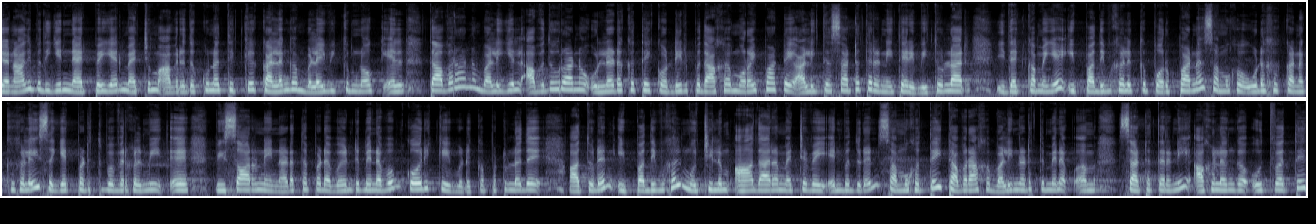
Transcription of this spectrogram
ஜனாதிபதியின் நற்பெயர் மற்றும் அவரது குணத்திற்கு களங்கம் விளைவிக்கும் நோக்கில் தவறான வழியில் அவதூறான உள்ளடக்கத்தை கொண்டிருப்பதாக முறைப்பாட்டை அளித்த சட்டத்தரணி தெரிவித்துள்ளார். இதற்கமைய இப்பதிவுகளுக்கு பொறுப்பான சமூக ஊடக கணக்குகளை செயற்படுத்துபவர்கள் மீது விசாரணை நடத்தப்பட வேண்டுமெனவும் கோரிக்கை விடுக்கப்பட்டுள்ளது. அத்துடன் இப்பதிவுகள் முற்றிலும் ஆதாரமற்றவை என்பதுடன் சமூகத்தை தவறாக வழிநடத்தும் என சட்டத்தரணி அகலங்க உத்வத்தை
